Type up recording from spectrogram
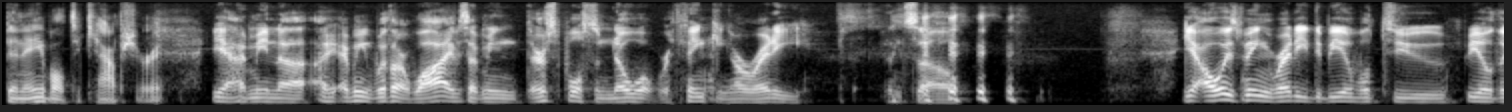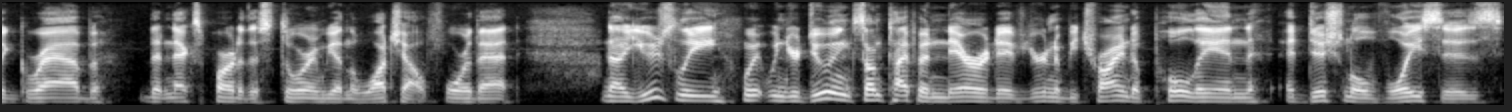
been able to capture it. Yeah, I mean, uh, I, I, mean, with our wives, I mean, they're supposed to know what we're thinking already, and so, yeah, always being ready to be able to be able to grab the next part of the story and be on the watch out for that. Now, usually, when, when you're doing some type of narrative, you're going to be trying to pull in additional voices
